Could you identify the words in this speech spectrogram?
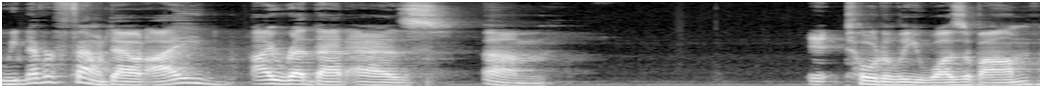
we never found out. I I read that as um, it totally was a bomb,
